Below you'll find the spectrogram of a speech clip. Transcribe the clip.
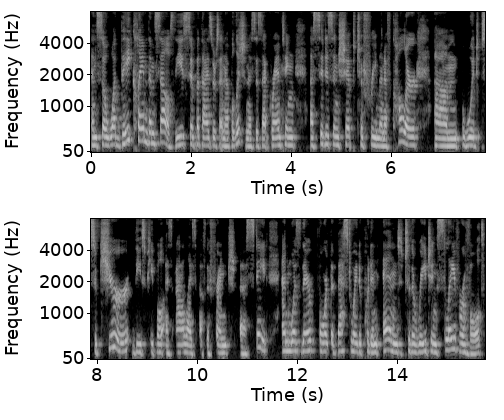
And so, what they claim themselves, these sympathizers and abolitionists, is that granting a citizenship to free men of color um, would secure these people as allies of the French uh, state and was therefore the best way to put an end to the raging slave revolt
